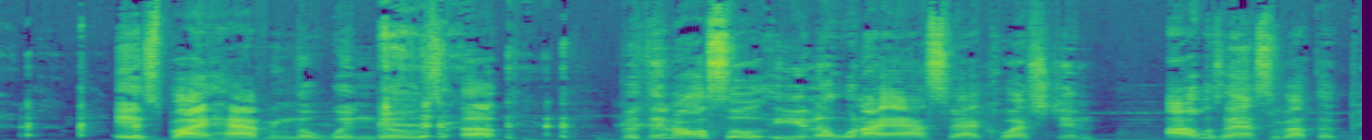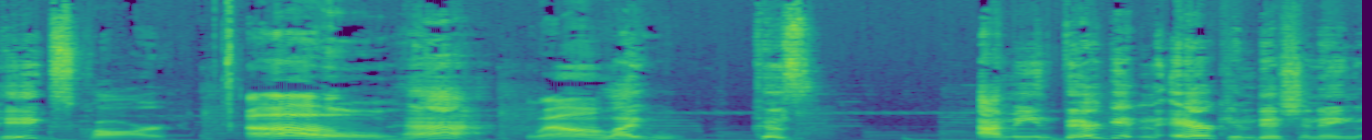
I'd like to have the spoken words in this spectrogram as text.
is by having the windows up. But then also, you know when I asked that question, I was asking about the pig's car. Oh, Huh. well, Like cuz I mean, they're getting air conditioning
